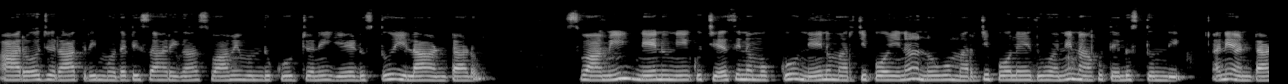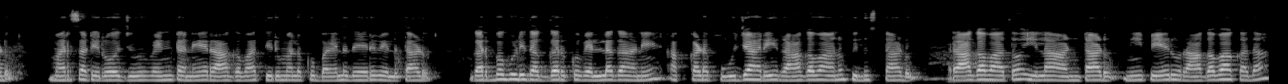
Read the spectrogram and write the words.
ఆ రోజు రాత్రి మొదటిసారిగా స్వామి ముందు కూర్చొని ఏడుస్తూ ఇలా అంటాడు. స్వామి నేను నీకు చేసిన ముక్కు నేను మర్చిపోయినా నువ్వు మర్చిపోలేదు అని నాకు తెలుస్తుంది అని అంటాడు. మరుసటి రోజు వెంటనే రాఘవ తిరుమలకు బయలుదేరి వెళతాడు. గర్భగుడి దగ్గరకు వెళ్ళగానే అక్కడ పూజారి రాఘవను పిలుస్తాడు. రాఘవతో ఇలా అంటాడు నీ పేరు రాఘవ కదా?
